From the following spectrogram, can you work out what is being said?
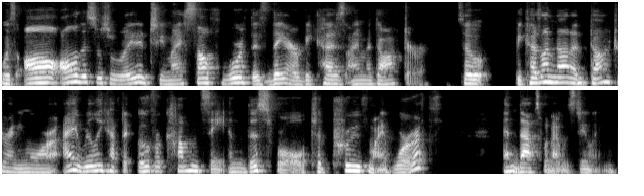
was all all of this was related to my self-worth is there because I'm a doctor. So because I'm not a doctor anymore, I really have to overcompensate in this role to prove my worth And that's what I was doing.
